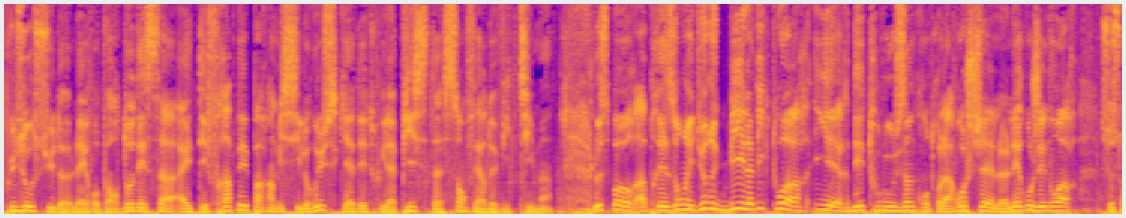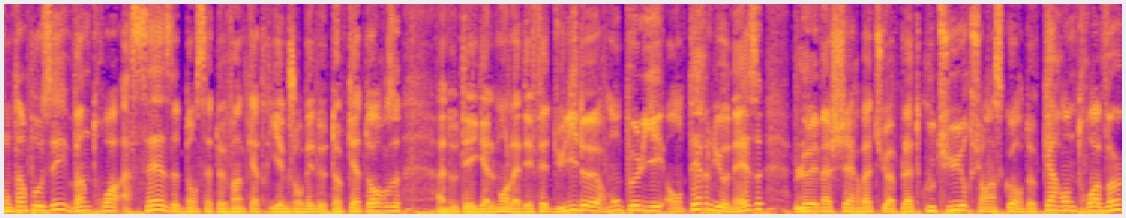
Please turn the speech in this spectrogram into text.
Plus au sud, l'aéroport d'Odessa a été frappé par un missile russe qui a détruit la piste sans faire de victimes. Le sport à présent et du rugby, la victoire hier des Toulousains contre la Rochelle. Les Rouges et Noirs se sont imposés 23 à 16 dans cette 24e journée de top 14. À noter également la défaite du leader Montpellier en terre lyonnaise. Le MHR battu à plate couture sur un score de 43-20.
